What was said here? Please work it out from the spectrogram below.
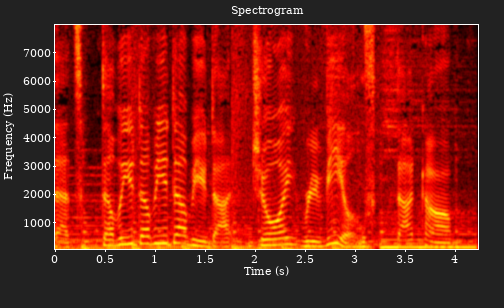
That's www.joyreveals.com.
